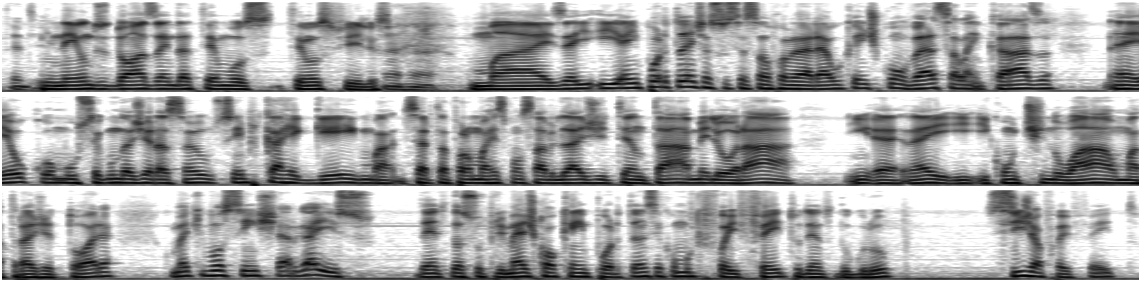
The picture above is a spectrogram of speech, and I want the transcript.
Entendi. E nenhum de nós ainda temos, temos filhos. Uhum. Mas é, e é importante a sucessão familiar, é algo que a gente conversa lá em casa. Né? Eu, como segunda geração, eu sempre carreguei, uma, de certa forma, uma responsabilidade de tentar melhorar é, né? e, e, continuar uma trajetória. Como é que você enxerga isso? Dentro da Suprimed, qual é a importância, como que foi feito dentro do grupo? Se já foi feito?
